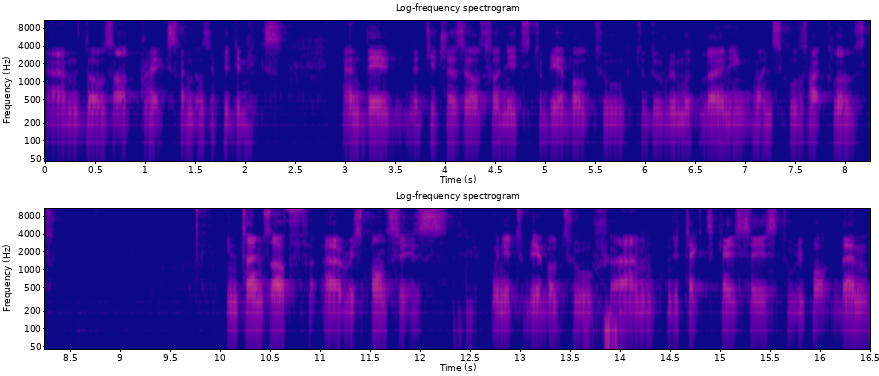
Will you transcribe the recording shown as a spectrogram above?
um, those outbreaks and those epidemics. And they, the teachers also need to be able to, to do remote learning when schools are closed. In terms of uh, responses, we need to be able to um, detect cases, to report them,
